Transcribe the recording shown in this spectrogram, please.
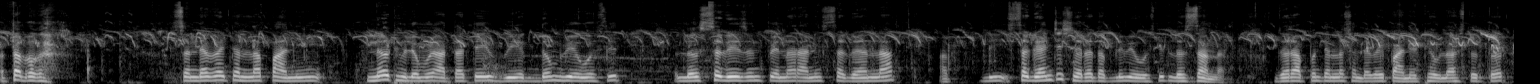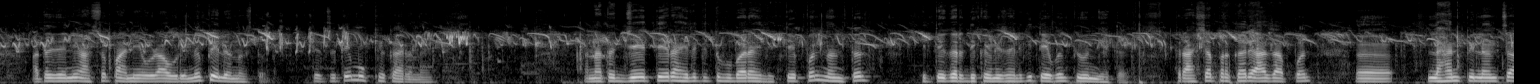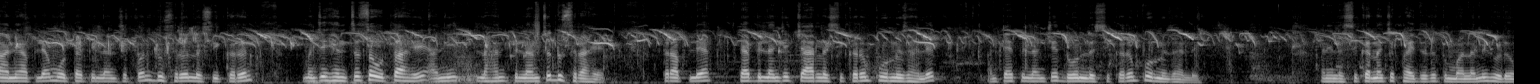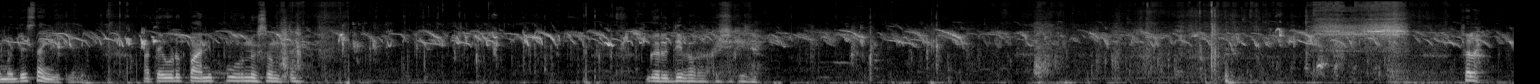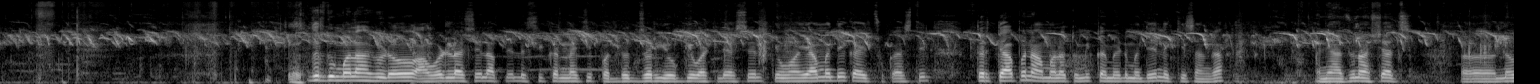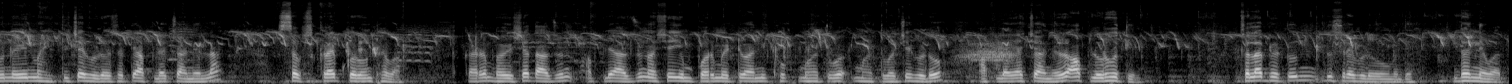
आता बघा संध्याकाळी त्यांना पाणी न ठेवल्यामुळे आता ते एकदम व्यवस्थित लस सगळेजण पेणार आणि सगळ्यांना आपली सगळ्यांच्या शरीरात आपली व्यवस्थित लस जाणार. जर आपण त्यांना संध्याकाळी पाणी ठेवलं असतं तर आता त्यांनी असं पाणी एवढं आवडीनं पेलं नसतं. त्याचं ते मुख्य कारण आहे. आणि आता जे ते राहिले तिथं उभा राहिले ते पण नंतर इथे गर्दी कमी झाली की ते पण पिऊन घेतात. तर अशा प्रकारे आज आपण लहान पिलांचं आणि आपल्या मोठ्या पिलांचं पण दुसरं लसीकरण. म्हणजे ह्यांचं चौथं आहे आणि लहान पिल्लांचं दुसरं आहे. तर आपल्या त्या पिल्लांचे चार लसीकरण पूर्ण झालेत आणि त्या पिलांचे दोन लसीकरण पूर्ण झाले. आणि लसीकरणाचे फायदे तर तुम्हाला मी व्हिडिओमध्ये सांगितले आता एवढं पाणी पूर्ण संपतं गर्दी बघा कशी केली. चला. जर तुम्हाला हा व्हिडिओ आवडला असेल आपली लसीकरणाची पद्धत जर योग्य वाटली असेल किंवा यामध्ये काही चुका असतील तर त्या पण आम्हाला तुम्ही कमेंटमध्ये नक्की सांगा. आणि अजून अशाच नवनवीन माहितीच्या व्हिडिओसाठी आपल्या चॅनेलला सबस्क्राईब करून ठेवा. कारण भविष्यात अजून आपले अजून असे इन्फॉर्मेटिव्ह आणि खूप महत्त्व महत्त्वाचे व्हिडिओ आपल्या या चॅनलवर अपलोड होतील. चला भेटून दुसऱ्या व्हिडिओमध्ये. धन्यवाद.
